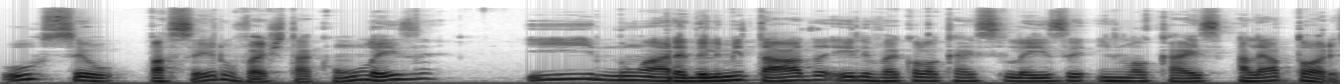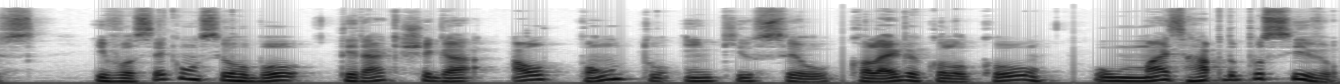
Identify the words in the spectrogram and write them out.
O seu parceiro vai estar com um laser e numa área delimitada ele vai colocar esse laser em locais aleatórios. E você com o seu robô terá que chegar ao ponto em que o seu colega colocou o mais rápido possível,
